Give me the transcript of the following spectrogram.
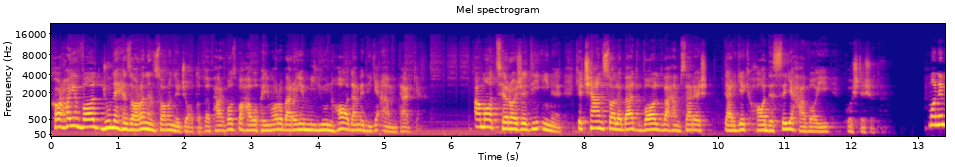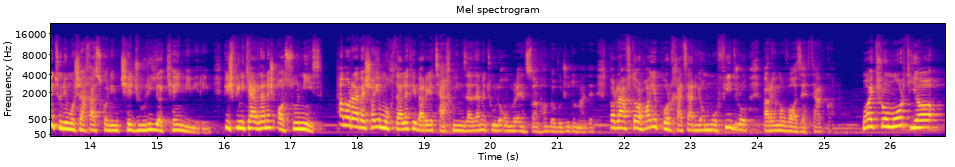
کارهای والد جون هزاران انسان رو نجات داد و پرواز با هواپیما رو برای میلیون ها آدم دیگه امنتر کرد. اما تراژدی اینه که چند سال بعد والد و همسرش در یک حادثه هوایی کشته شدن. ما نمی‌تونیم مشخص کنیم چه جوری یا کی میمیریم. پیش بینی کردنش آسون نیست. اما روش های مختلفی برای تخمین زدن طول عمر انسان ها به وجود اومده تا رفتارهای پرخطر یا مفید رو برای ما واضح تر کنه. مایکرومورت یا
